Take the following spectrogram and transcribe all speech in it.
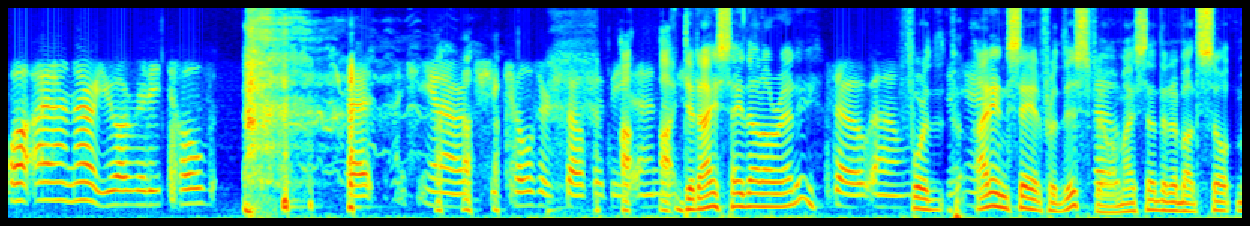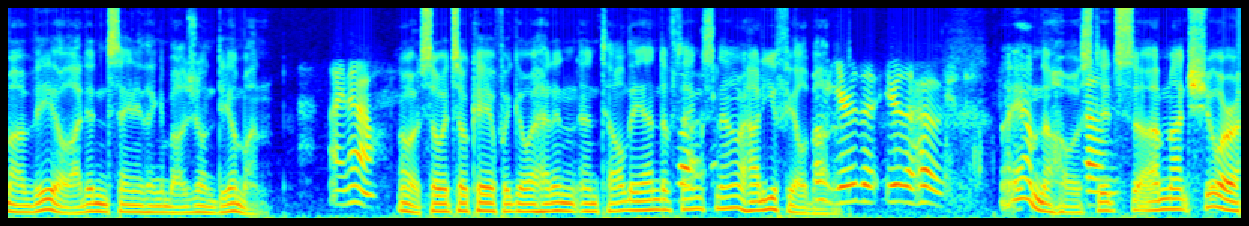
Well, I don't know. You already told that you know she kills herself at the uh, end. Uh, did I say that already? So um, for th- I didn't say it for this film. I said that about Saute ma ville. I didn't say anything about Jeanne Dielman. I know. Oh, so it's okay if we go ahead and, and tell the end of well, things now, or how do you feel about oh, it? You're the you're the host. I am the host. Um, it's uh, I'm not sure.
